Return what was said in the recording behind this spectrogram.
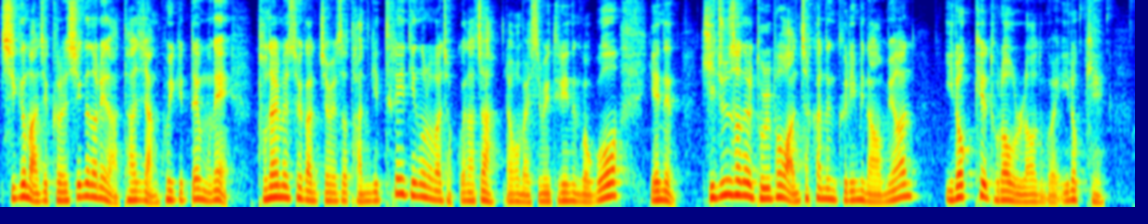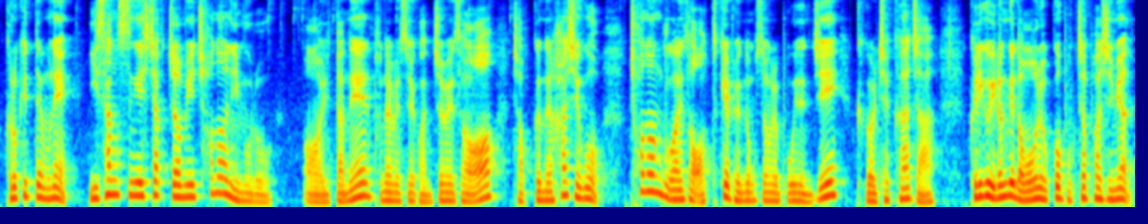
지금 아직 그런 시그널이 나타나지 않고 있기 때문에 분할 매수의 관점에서 단기 트레이딩으로만 접근하자라고 말씀을 드리는 거고 얘는 기준선을 돌파 후 안착하는 그림이 나오면 이렇게 돌아 올라오는 거예요. 이렇게. 그렇기 때문에 이 상승의 시작점이 1000원이므로 어, 일단은 분할 매수의 관점에서 접근을 하시고 천 원 구간에서 어떻게 변동성을 보이는지 그걸 체크하자. 그리고 이런 게 너무 어렵고 복잡하시면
